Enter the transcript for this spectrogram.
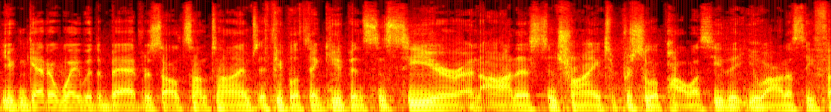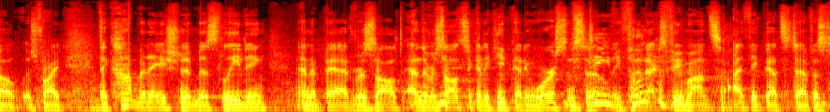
You can get away with a bad result sometimes if people think you've been sincere and honest and trying to pursue a policy that you honestly felt was right. The combination of misleading and a bad result, and the results are going to keep getting worse incidentally for the next few months. I think that's devastating.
